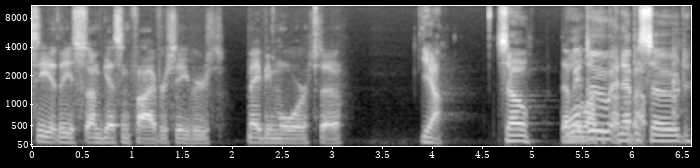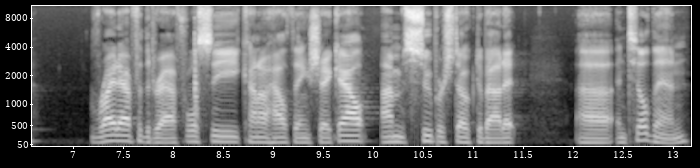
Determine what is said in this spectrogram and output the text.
see at least, I'm guessing, five receivers, maybe more. So Yeah. So we'll a lot to do an about. episode right after the draft. We'll see kind of how things shake out. I'm super stoked about it. Uh, until then,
